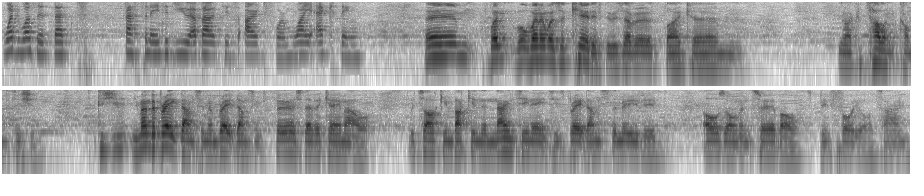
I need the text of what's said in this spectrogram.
What was it that fascinated you about this art form? Why acting? Um, when well, when I was a kid, if there was ever like um, you know, like a talent competition, because you, you remember breakdancing when breakdancing first ever came out. We're talking back in the 1980s. Breakdance, the movie, Ozone and Turbo. It's before your time.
